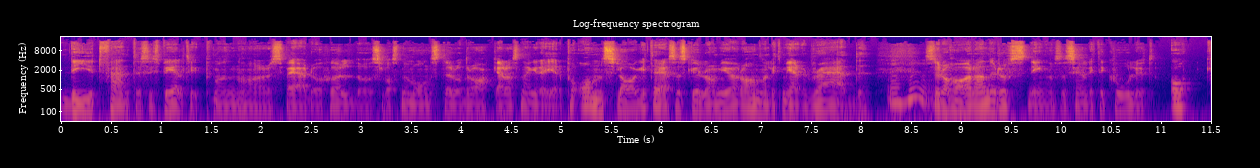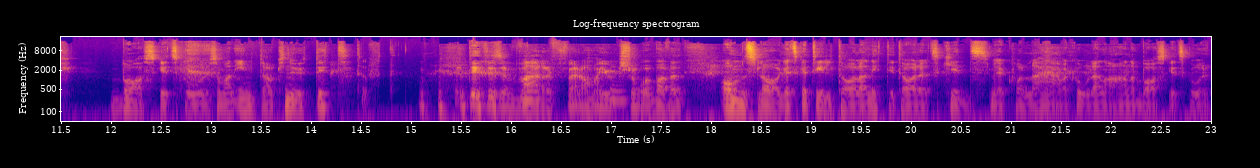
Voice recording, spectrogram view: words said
det är ju ett fantasyspel typ. Man har svärd och sköld och slåss med monster och drakar och såna grejer. På omslaget till det så skulle de göra honom lite mer rad. Så då har han rustning och så ser han lite cool ut. Och basketskor som han inte har knutit. Tufft. Det är så varför har man gjort så? Bara för att omslaget ska tilltala 90-talets kids med kolla här vad cool han har. Han har basketskor.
